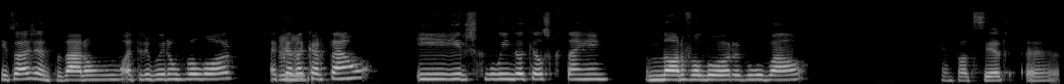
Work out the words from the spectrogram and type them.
e toda a gente dar um, atribuir um valor a cada Uhum. cartão e ir excluindo aqueles que têm menor valor global. Também pode ser eh,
